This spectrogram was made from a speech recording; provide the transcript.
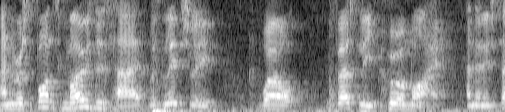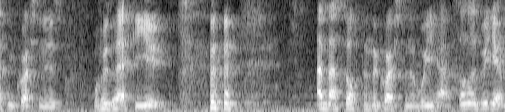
And the response Moses had was literally, well, firstly, who am I? And then his second question is, well, who the heck are you? And that's often the question that we have. Sometimes we get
